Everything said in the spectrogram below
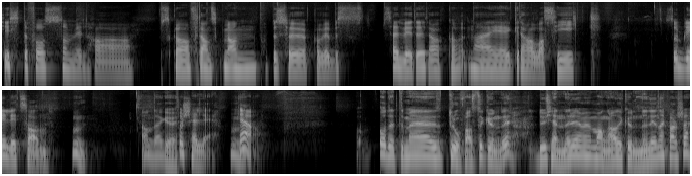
Kistefoss som vil ha Skal franskmannen på besøk og vil servere raka, nei, gravasik. Så det blir litt sånn mm. Ja, det er gøy. forskjellig. Mm. Ja. Og dette med trofaste kunder. Du kjenner mange av de kundene dine, kanskje?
